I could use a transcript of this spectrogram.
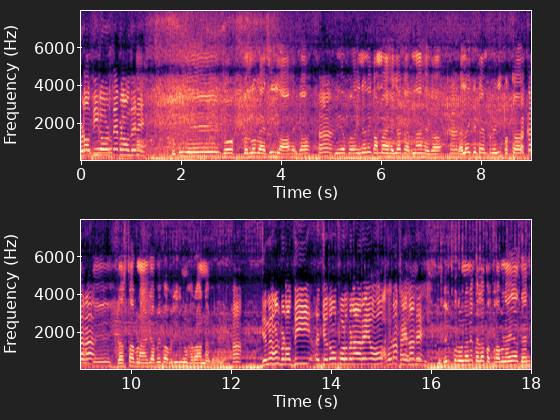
ਬੜੌਦੀ ਰੋਡ ਤੇ ਬਣਾਉਂਦੇ ਨੇ। ਕਿਉਂਕਿ ਇਹ ਗੋ- ਮਤਲਬ ਵੈਸੇ ਹੀ ਲਾ ਹੈਗਾ। ਹਾਂ। ਜੇ ਆਪਾਂ ਇਹਨਾਂ ਨੇ ਕੰਮ ਇਹੋ ਜਿਹਾ ਕਰਨਾ ਹੈਗਾ ਹਾਂ। ਪਹਿਲਾਂ ਇੱਕ ਟੈਂਪਰੇਰੀ ਪੱਕਾ ਪੱਕਾ ਤੇ ਰਸਤਾ ਬਣਾਇਆ ਜਾਵੇ ਪਬਲਿਕ ਨੂੰ ਹੈਰਾਨ ਨਾ ਕਰੇਗਾ ਹਾਂ। ਜਿਵੇਂ ਹੁਣ ਬੜੌਦੀ ਜਦੋਂ ਪੁਲ ਬਣਾ ਰਹੇ ਉਹ ਥੋੜਾ ਫਾਇਦਾ ਦੇ। ਬਿਲਕੁਲ ਉਹਨਾਂ ਨੇ ਪਹਿਲਾਂ ਪੱਖਾ ਬਣਾਇਆ ਦੈਨ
